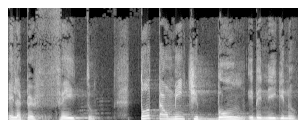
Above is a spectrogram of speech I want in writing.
ele é perfeito, totalmente bom e benigno,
